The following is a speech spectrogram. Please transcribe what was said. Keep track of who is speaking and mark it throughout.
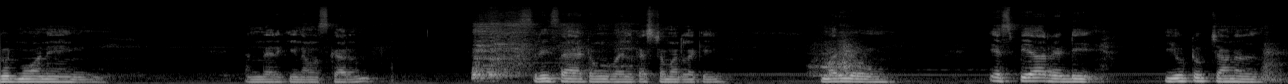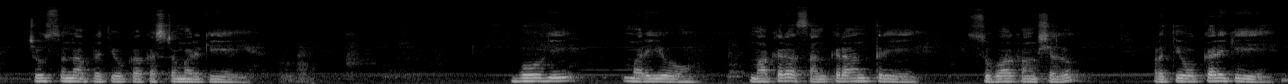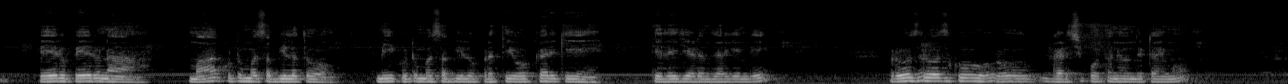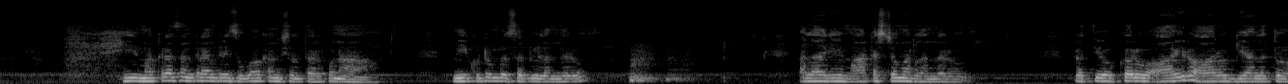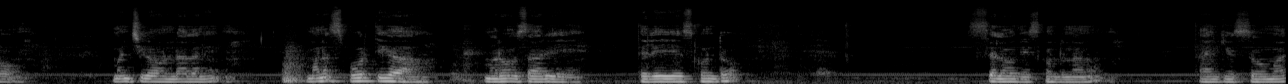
Speaker 1: Good morning. అందరికీ నమస్కారం. Shri Sai automobile కస్టమర్లకి మరియు ఎస్పిఆర్ రెడ్డి యూట్యూబ్ ఛానల్ చూస్తున్న ప్రతి ఒక్క కస్టమర్కి భోగి మరియు మకర సంక్రాంతి శుభాకాంక్షలు. ప్రతి ఒక్కరికి పేరు పేరున మా కుటుంబ సభ్యులతో మీ కుటుంబ సభ్యులు ప్రతి ఒక్కరికి తెలియజేయడం జరిగింది. రోజు రోజుకు రో గడిచిపోతూనే ఉంది టైము. ఈ మకర సంక్రాంతి శుభాకాంక్షల తరపున మీ కుటుంబ సభ్యులందరూ అలాగే మా కస్టమర్లందరూ ప్రతి ఒక్కరూ ఆయుర ఆరోగ్యాలతో మంచిగా ఉండాలని మనస్ఫూర్తిగా మరోసారి తెలియజేసుకుంటూ సెలవు తీసుకుంటున్నాను. Thank you so much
